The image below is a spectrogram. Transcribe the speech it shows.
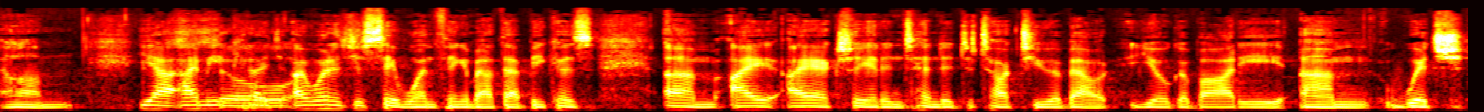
Um, Yeah, I mean, so- I, I want to just say one thing about that because um, I, I actually had intended to talk to you about yoga body, um, which,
